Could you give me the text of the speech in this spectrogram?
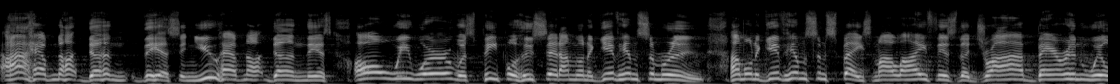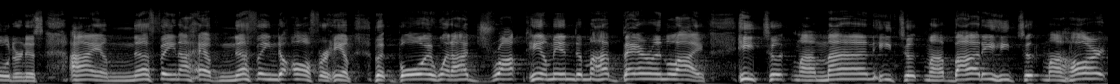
I have not done this, and you have not done this. All we were was people who said, I'm going to give Him some room, I'm going to give Him some space. My life is the dry, barren wilderness. I am nothing, I have nothing to offer Him. But boy, when I dropped Him into my barren life, He took my mind, He took my body, He took my heart,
